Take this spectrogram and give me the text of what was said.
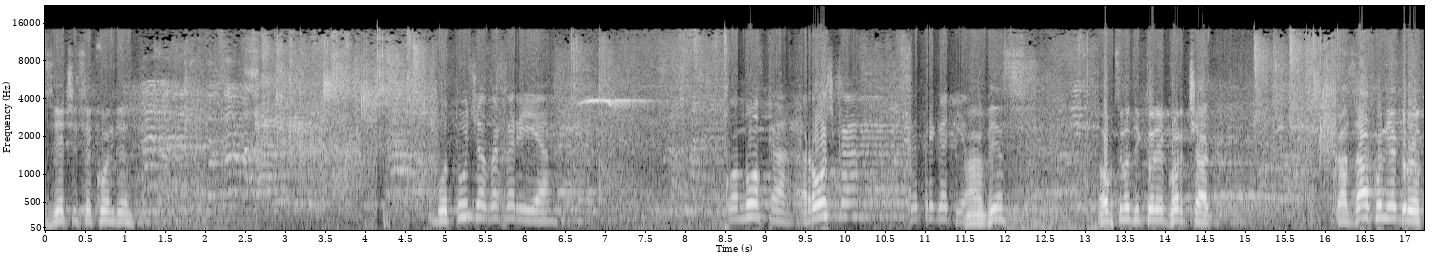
Зечі секунди. Бутуча, Захария. Коновка, Рожка, це Приготецк. Амвінс обціну Вікторія Горчак. Казаку Негруци.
